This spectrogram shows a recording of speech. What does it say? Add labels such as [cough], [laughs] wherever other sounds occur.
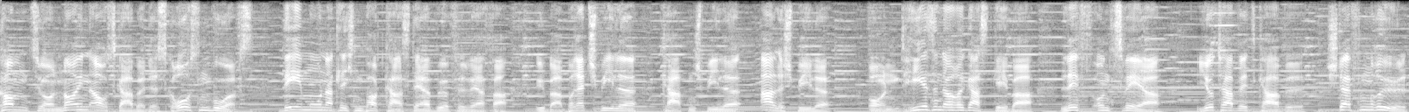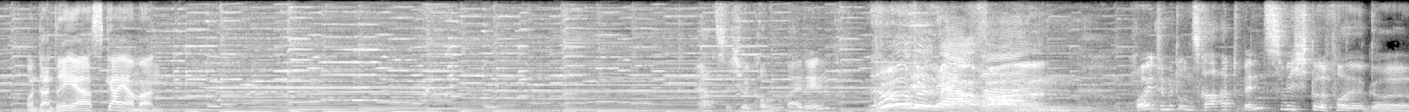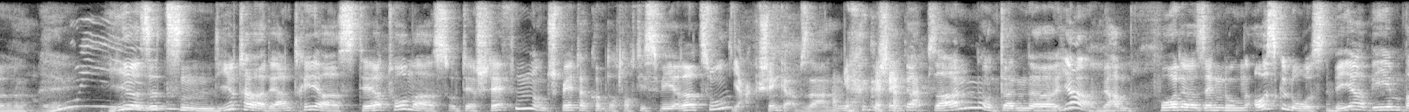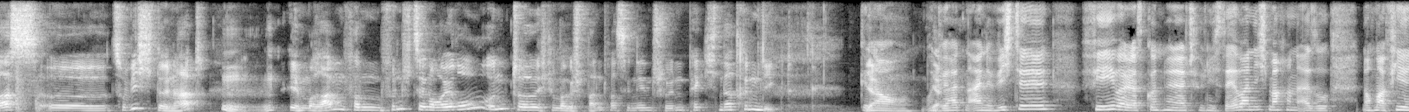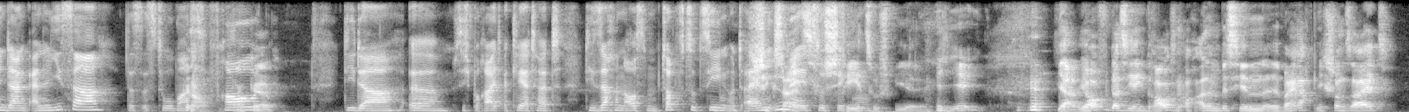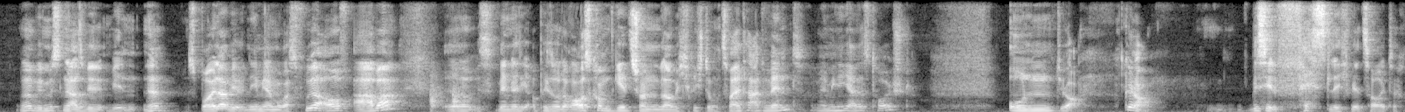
Willkommen zur neuen Ausgabe des Großen Wurfs, dem monatlichen Podcast der Würfelwerfer über Brettspiele, Kartenspiele, alle Spiele. Und hier sind eure Gastgeber, Liv und Svea, Jutta Wittkabel, Steffen Rühl und Andreas Geiermann. Herzlich willkommen bei den Würfelwerfern! Heute mit unserer Adventswichtel-Folge. Hier sitzen die Jutta, der Andreas, der Thomas und der Steffen und später kommt auch noch die Svea dazu. Ja, Geschenke absahnen. Geschenke absagen und dann, äh, ja, wir haben vor der Sendung ausgelost, wer wem was äh, zu wichteln hat. Im Rahmen von 15 Euro und äh, ich bin mal gespannt, was in den schönen Päckchen da drin liegt. Genau. Ja, Und ja. wir hatten eine Wichtelfee, weil das konnten wir natürlich selber nicht machen. Also nochmal vielen Dank an Lisa, das ist Thomas Genau. Frau, Danke. die da äh, sich bereit erklärt hat, die Sachen aus dem Topf zu ziehen und eine E-Mail zu schicken. zu spielen. [laughs] Ja, wir hoffen, dass ihr hier draußen auch alle ein bisschen äh, weihnachtlich schon seid. Ne, wir müssen ja, also wir, wir ne, Spoiler, wir nehmen ja immer was früher auf, aber äh, ist- wenn die Episode rauskommt, geht es schon, glaube ich, Richtung zweiter Advent, wenn mich nicht alles täuscht. Und ja, genau. Bisschen festlich wird es heute.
